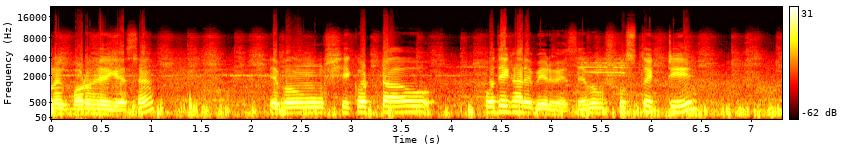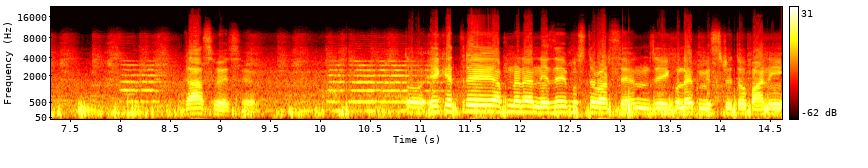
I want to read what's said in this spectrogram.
অনেক বড় হয়ে গেছে এবং শিকড়টাও অধিক হারে বের হয়েছে এবং সুস্থ একটি গাছ হয়েছে। তো এক্ষেত্রে আপনারা নিজেই বুঝতে পারছেন যে ইকোলাইফ মিশ্রিত পানি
